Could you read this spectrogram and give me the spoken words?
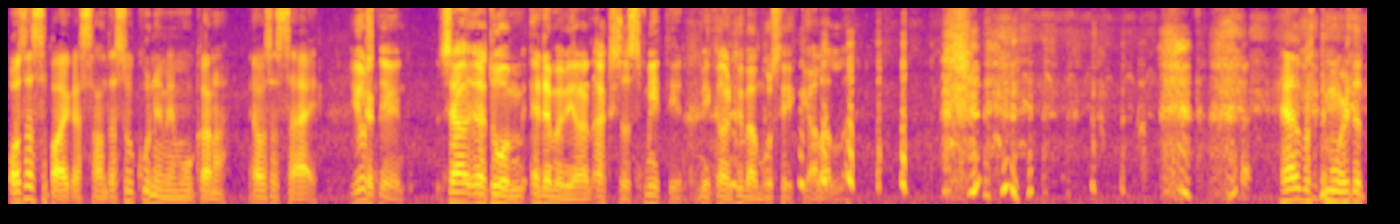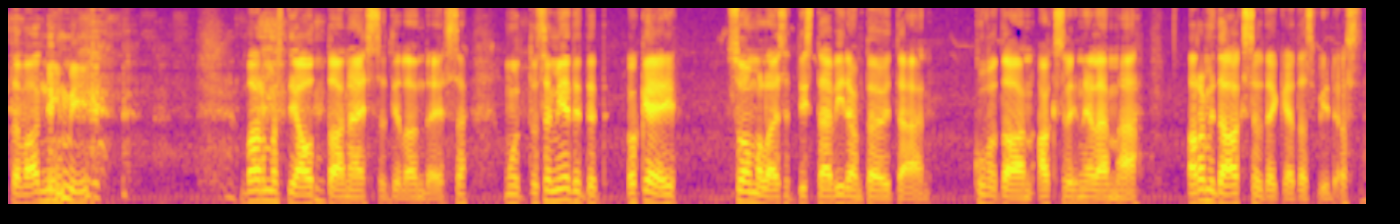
osassa paikassa on tämä sukunimi mukana ja osassa ei. Just niin. Se tuo enemmän mieleen Axel Smithin, mikä on hyvä musiikkialalla. helposti muistettava nimi. Varmasti auttaa näissä tilanteissa. Mutta sä mietit, että okei, suomalaiset pistää videon pöytään, kuvataan Akselin elämää. Arvo, mitä Aksel tekee tässä videossa?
